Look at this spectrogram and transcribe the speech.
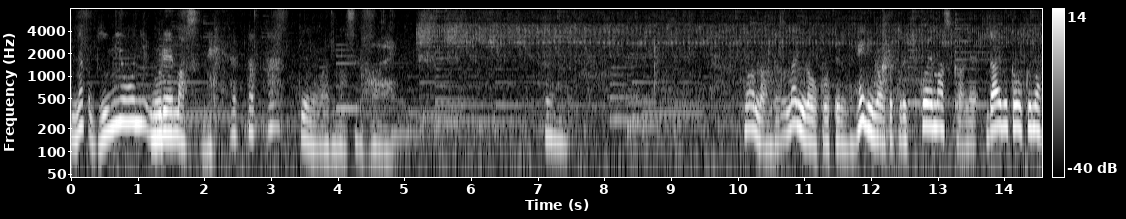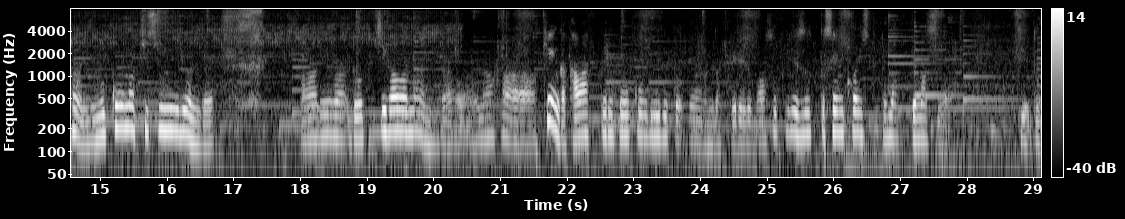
なんか微妙に蒸れますね。っていうのがありますが、はい。うん、何なんだろう？何が起こってるの？ヘリの音これ聞こえますかね？だいぶ遠くの方に向こうの岸にいるんで、あれはどっち側なんだろうな。剣が変わってる方向にいると思うんだけれども、あそこでずっと旋回して止まってますね。というとこ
